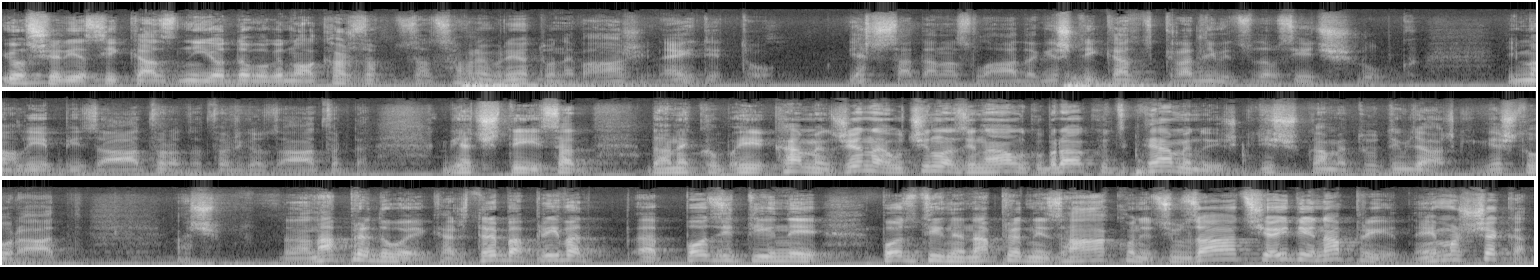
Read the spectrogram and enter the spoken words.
I od šerijaski kazni, od ovog, no, ali kaže, za, za savremeno vrijeme to ne važi, ne ide to. Gdje će sad danas vlada, gdje će ti kad kradljivicu da osjećaš ruku? ima lijepi zatvor, da tvrđi ga zatvor, da, gdje ćeš ti sad, da neko, e, kamen, žena učinila zinalog u braku, kamenu iš, gdje ćeš kamen, tu divljački, gdje će to raditi? Znači, napreduje, kaže, treba privat e, pozitivne, pozitivne napredne zakone, civilizacija ide naprijed, nemaš čekat.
